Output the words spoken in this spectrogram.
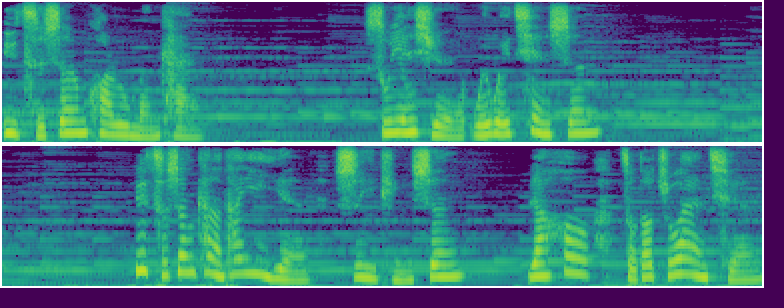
玉瓷生跨入门槛。苏烟雪微微欠身，玉瓷生看了他一眼，示意平身，然后走到桌案前，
